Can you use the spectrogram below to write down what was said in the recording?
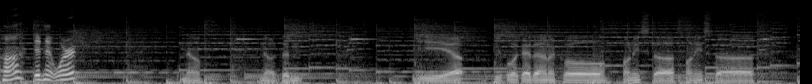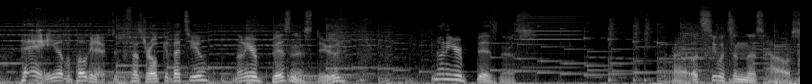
Huh? Didn't it work? No. No, it didn't. Yep. People look identical. Funny stuff, funny stuff. Hey, you have a Pokedex. Did Professor Oak give that to you? None of your business, dude. None of your business. Alright, let's see what's in this house.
